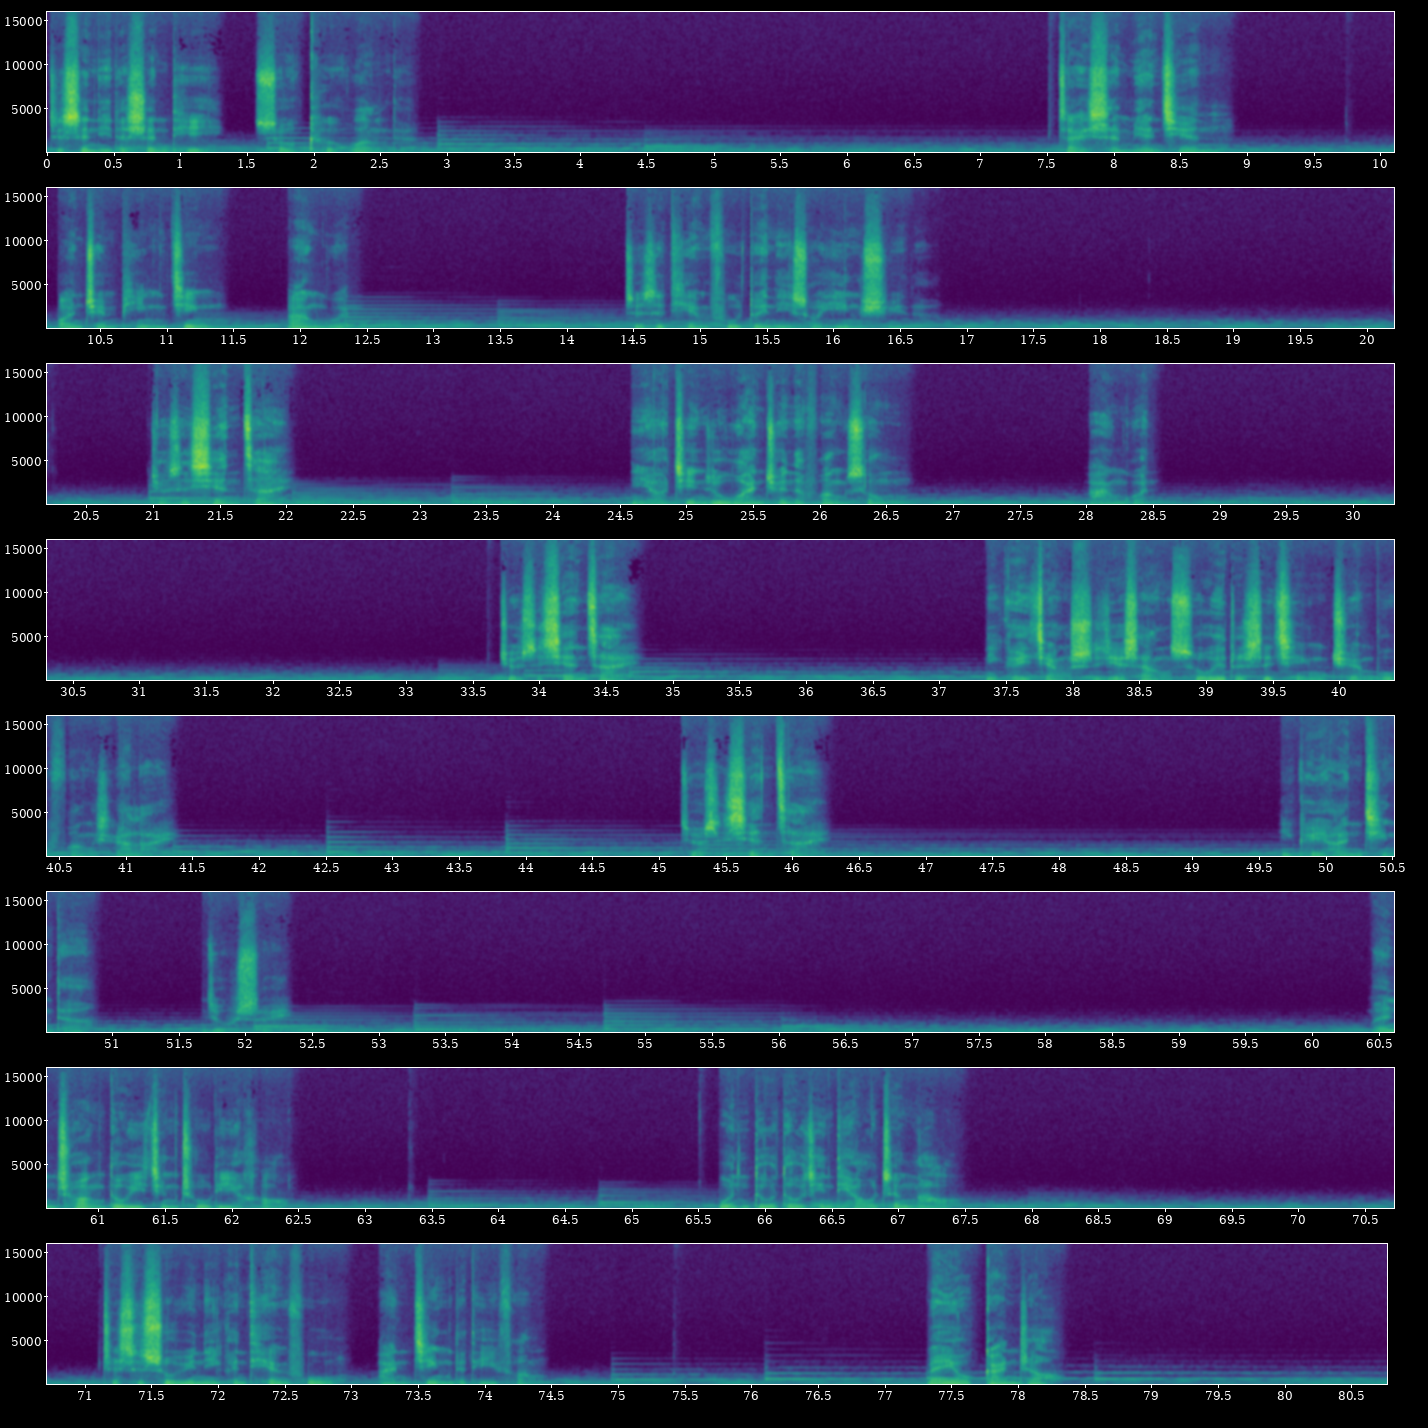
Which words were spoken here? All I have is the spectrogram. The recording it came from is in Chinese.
这是你的身体所渴望的。在神面前，完全平静、安稳，这是天父对你所应许的。就是现在。你要进入完全的放松、安稳，就是现在。你可以将世界上所有的事情全部放下来，就是现在。你可以安静的入睡。门窗都已经处理好，温度都已经调整好。这是属于你跟天父安静的地方，没有干扰，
